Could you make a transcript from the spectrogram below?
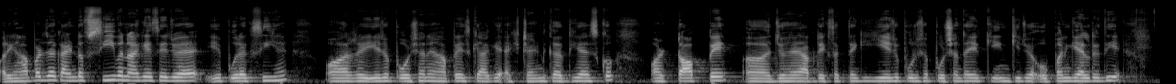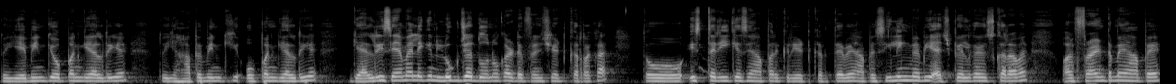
और यहाँ पर जो काइंड ऑफ़ सी बना के इसे जो है, ये पूरा सी है। और ये जो पोर्शन है, यहाँ पे इसके आगे एक्सटेंड कर दिया है इसको। और टॉप पे जो है आप देख सकते हैं कि ये जो पूरा पोर्शन था इनकी इनकी जो है ओपन गैलरी थी तो ये भी इनकी ओपन गैलरी है। तो यहाँ पे भी इनकी ओपन गैलरी है। गैलरी सेम है, लेकिन लुक जो है दोनों का डिफ्रेंशिएट कर रखा है। तो इस तरीके से यहाँ पर क्रिएट करते हुए यहाँ पे सीलिंग में भी एचपीएल का यूज़ करा हुआ है और फ्रंट में यहाँ पे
